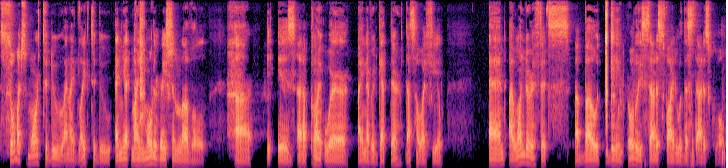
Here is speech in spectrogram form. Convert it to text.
so much more to do and I'd like to do, and yet my motivation level uh, is at a point where I never get there. That's how I feel. And I wonder if it's about being totally satisfied with the status quo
